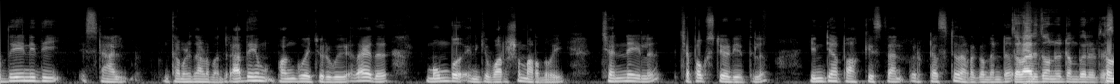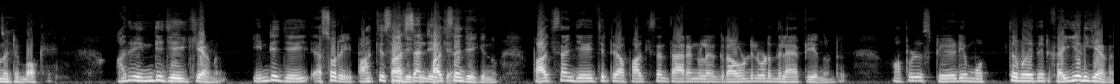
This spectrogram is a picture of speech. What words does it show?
ഉദയനിധി സ്റ്റാലിൻ തമിഴ്നാട് മന്ത്രി അദ്ദേഹം പങ്കുവച്ചൊരു വീട് അതായത് മുമ്പ് എനിക്ക് വർഷം മറന്നുപോയി. ചെന്നൈയിൽ ചെപ്പോക് സ്റ്റേഡിയത്തിൽ ഇന്ത്യ പാകിസ്ഥാൻ ഒരു ടെസ്റ്റ് നടക്കുന്നുണ്ട്. തൊള്ളായിരത്തി തൊണ്ണൂറ്റൊമ്പതിലെ ടെസ്റ്റ് തൊണ്ണൂറ്റൊമ്പത് ഓക്കെ അതിൽ ഇന്ത്യ ജയിക്കുകയാണ്. ഇന്ത്യ ജയി സോറി പാകിസ്ഥാൻ പാകിസ്ഥാൻ ജയിക്കുന്നു. പാകിസ്ഥാൻ ജയിച്ചിട്ട് ആ പാകിസ്ഥാൻ താരങ്ങൾ ഗ്രൗണ്ടിലൂടെ ഒന്ന് ലാപ്പ് ചെയ്യുന്നുണ്ട്. അപ്പോൾ സ്റ്റേഡിയം മൊത്തം എഴുന്നേറ്റ് കൈയടിക്കുകയാണ്.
